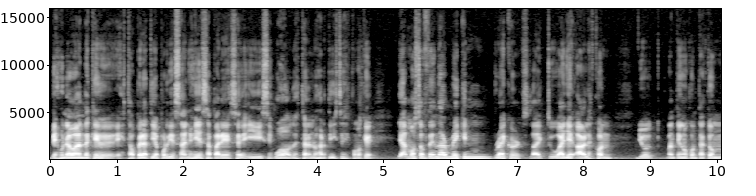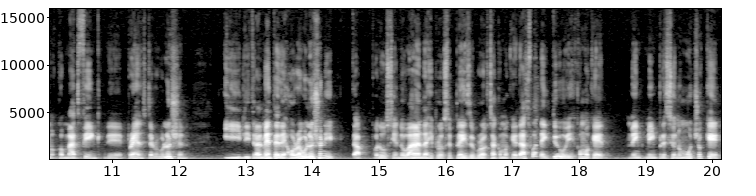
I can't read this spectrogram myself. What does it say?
ves una banda que está operativa por 10 años y desaparece y dices, wow, ¿dónde estarán los artistas? es como que yeah, most of them are making records. Like, tú hables con, yo mantengo contacto con Matt Fink de Prince, de Revolution. Y literalmente dejó Revolution y está produciendo bandas y produce plays de O sea, como que that's what they do. Y es como que me, me impresionó mucho que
